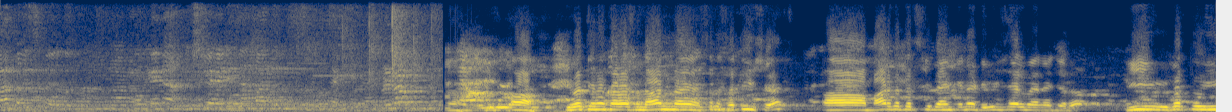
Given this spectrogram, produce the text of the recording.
ದಾಖಲಿಸ್ಬೋದು. ಓಕೆನಾ? ಇಷ್ಟು ಹೇಳಿ ನಮ್ಮ ಇವತ್ತಿನ ಕಾರ್ಯಕ್ರಮ ನನ್ನ ಹೆಸರು ಸತೀಶ್. ಮಾರ್ಗದರ್ಶಿ ಬ್ಯಾಂಕಿನ ಡಿವಿಷನಲ್ ಮ್ಯಾನೇಜರು ಈ ಇವತ್ತು ಈ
